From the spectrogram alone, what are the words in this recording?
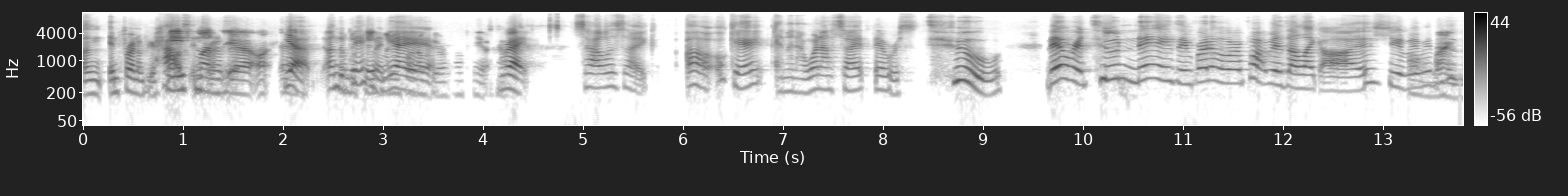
on in front of your house in front Pavement, of the, yeah, on, yeah on the on pavement, in yeah yeah, yeah. your yeah. yeah. right so i was like oh okay and then i went outside there was two there were two names in front of our apartments i'm like oh shit maybe Oh this is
